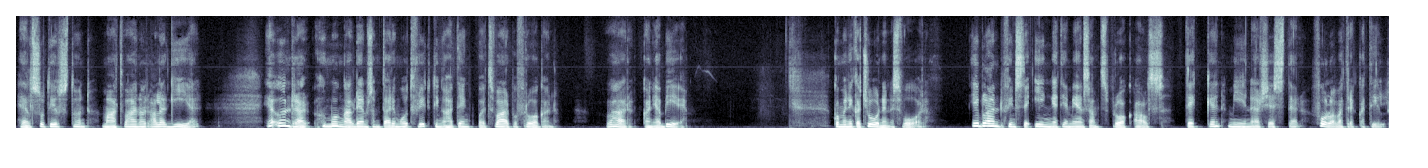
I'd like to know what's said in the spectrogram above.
Hälsotillstånd, matvanor, allergier. Jag undrar hur många av dem som tar emot flyktingar har tänkt på ett svar på frågan Var kan jag be? Kommunikationen är svår. Ibland finns det inget gemensamt språk alls. Tecken, miner, gester får lov att räcka till.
